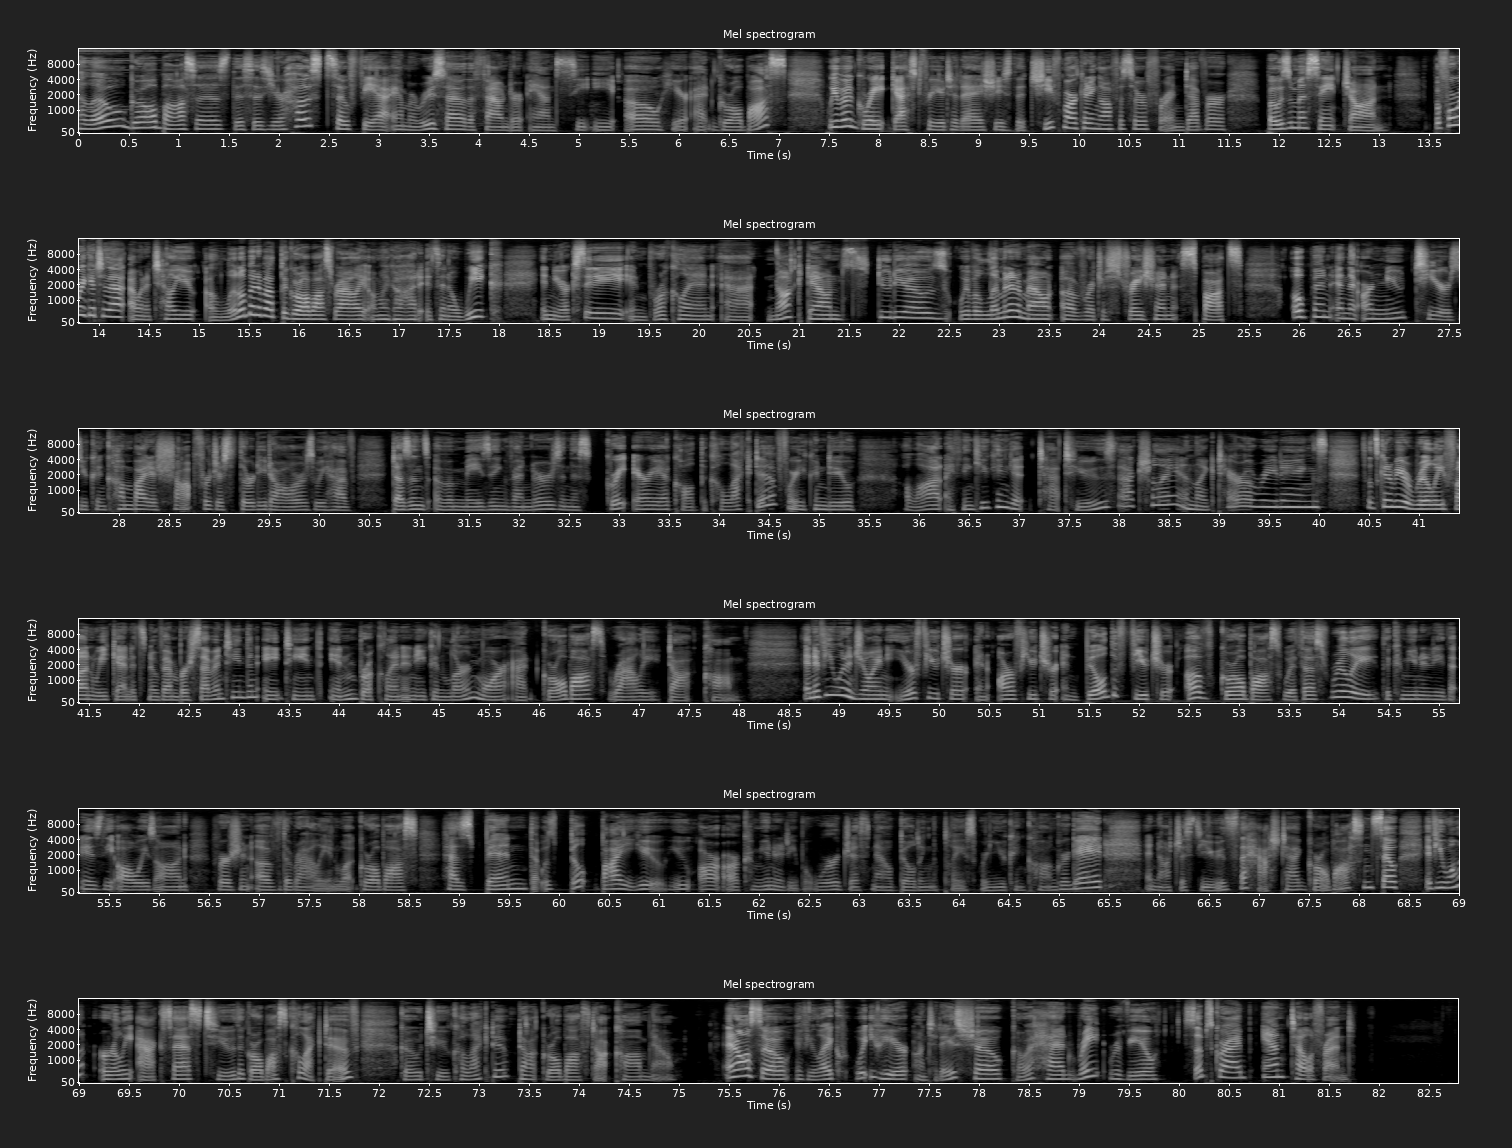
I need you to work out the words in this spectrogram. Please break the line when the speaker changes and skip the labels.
Hello, girl bosses. This is your host, Sophia Amoruso, the founder and CEO here at Girl Boss. We have a great guest for you today. She's the Chief Marketing Officer for Endeavor, Bozoma St. John. Before we get to that, I want to tell you a little bit about the Girl Boss Rally. Oh my God, it's in a week in New York City, in Brooklyn at Knockdown Studios. We have a limited amount of registration spots open, and there are new tiers you can come by to shop for just $30. We have dozens of amazing vendors in this great area called The Collective, where you can do a lot. I think you can get tattoos actually and like tarot readings. So it's going to be a really fun weekend. It's November 17th and 18th in Brooklyn, and you can learn more at girlbossrally.com. And if you want to join your future and our future and build the future of Girl Boss with us, really the community that is the always on version of the rally and what Girl Boss has been that was built by you. You are our community, but we're just now building the place where you can congregate and not just use the hashtag girlboss. And so if you want early access to the Girl Boss Collective, go to collective.girlboss.com now. And also, if you like what you hear on today's show, go ahead, rate, review, subscribe, and tell a friend.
